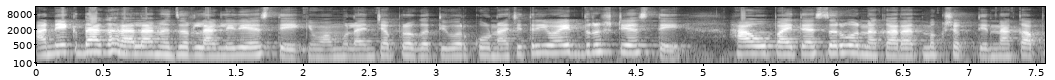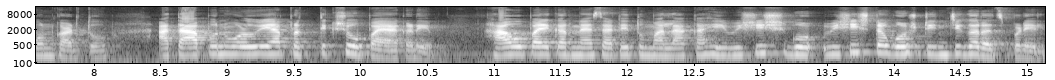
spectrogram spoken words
अनेकदा घराला नजर लागलेली असते किंवा मुलांच्या प्रगतीवर कोणाची तरी वाईट दृष्टी असते हा उपाय त्या सर्व नकारात्मक शक्तींना कापून काढतो. आता आपण वळूया प्रत्यक्ष उपायाकडे. हा उपाय करण्यासाठी तुम्हाला काही विशिष्ट गो विशिष्ट गोष्टींची गरज पडेल.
